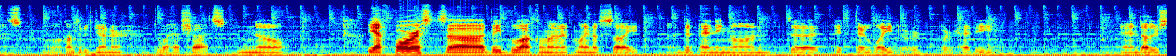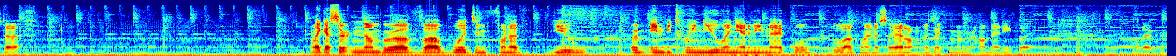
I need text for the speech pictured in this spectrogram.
Let's walk onto the Jenner. Do I have shots? No. Yeah, forests, uh, they block line, of sight, depending on the if they're light or, or heavy, and other stuff. Like a certain number of uh, woods in front of you, or in between you and the enemy mech will block line of sight. I don't exactly remember how many, but whatever.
